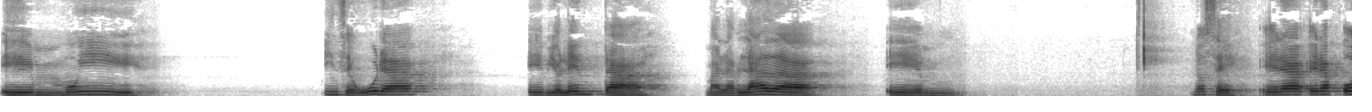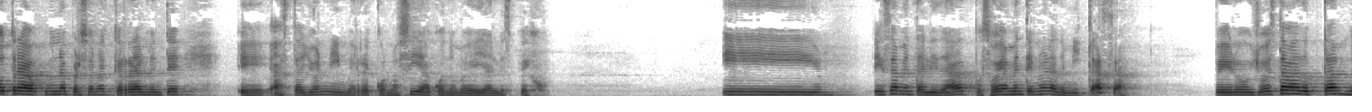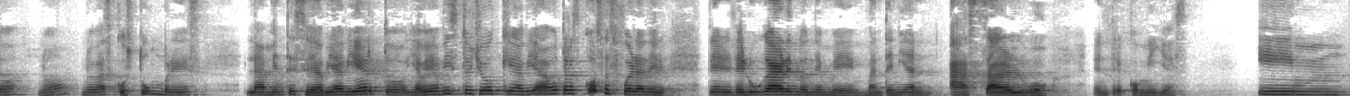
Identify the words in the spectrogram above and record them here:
eh, muy insegura, eh, violenta, mal hablada, em, no sé, era, era otra, una persona que realmente eh, hasta yo ni me reconocía cuando me veía al espejo. Y esa mentalidad, pues obviamente no era de mi casa, pero yo estaba adoptando, ¿no? Nuevas costumbres, la mente se había abierto y había visto yo que había otras cosas fuera del lugar en donde me mantenían a salvo, entre comillas. Y mm,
